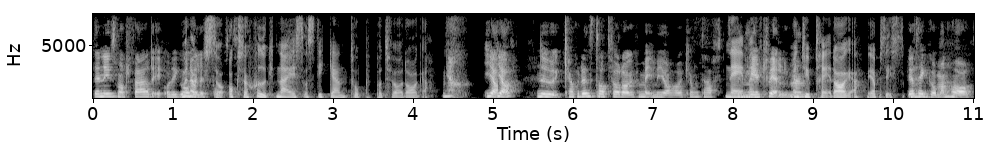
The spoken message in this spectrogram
Den är ju snart färdig och det går Men väldigt också, fort. också sjukt nice att sticka en topp på två dagar. Ja, ja, nu kanske det inte tar två dagar för mig men jag har kanske inte haft Nej, en men- hel kväll. Men, Men, typ tre dagar, ja precis. jag Mm. tänker om man har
